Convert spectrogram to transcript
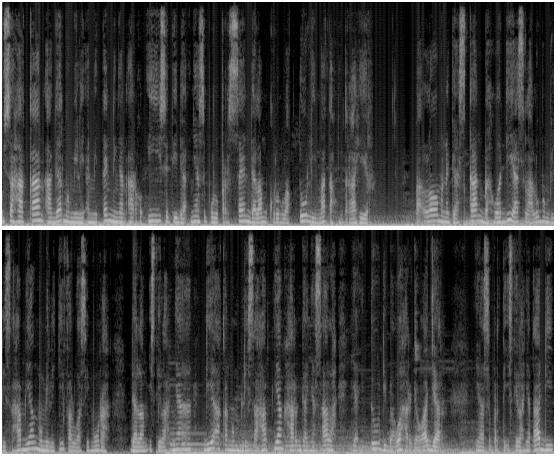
Usahakan agar memilih emiten dengan ROI setidaknya 10% dalam kurun waktu 5 tahun terakhir. Pak Lo menegaskan bahwa dia selalu membeli saham yang memiliki valuasi murah. Dalam istilahnya, dia akan membeli saham yang harganya salah, yaitu di bawah harga wajar. Ya seperti istilahnya tadi,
